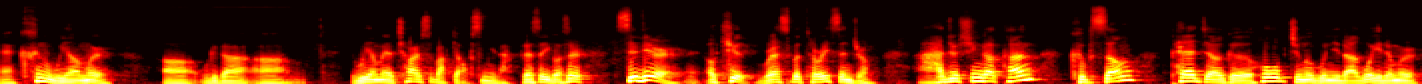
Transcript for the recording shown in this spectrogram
예, 큰 위험을 어, 우리가 아, 위험에 처할 수밖에 없습니다. 그래서 이것을 severe acute respiratory syndrome 아주 심각한 급성 폐저 그 호흡 증후군이라고 이름을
